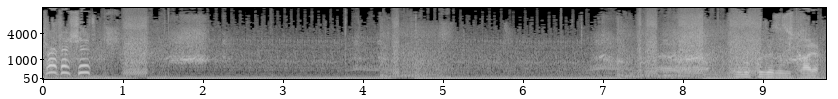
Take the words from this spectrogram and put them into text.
Zweifel Shit. Irgendwo prügelt er sich gerade.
